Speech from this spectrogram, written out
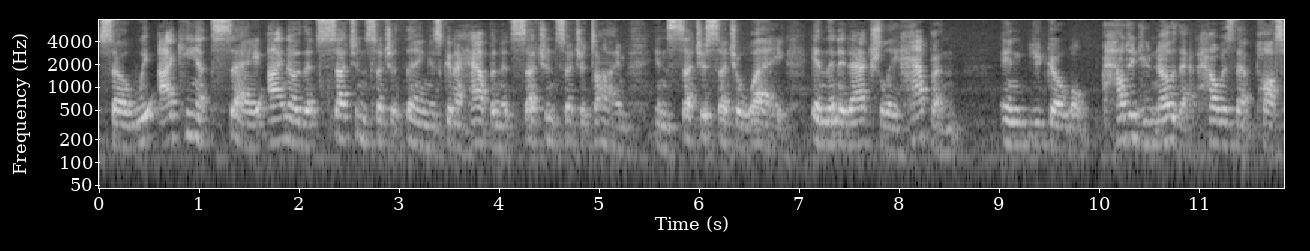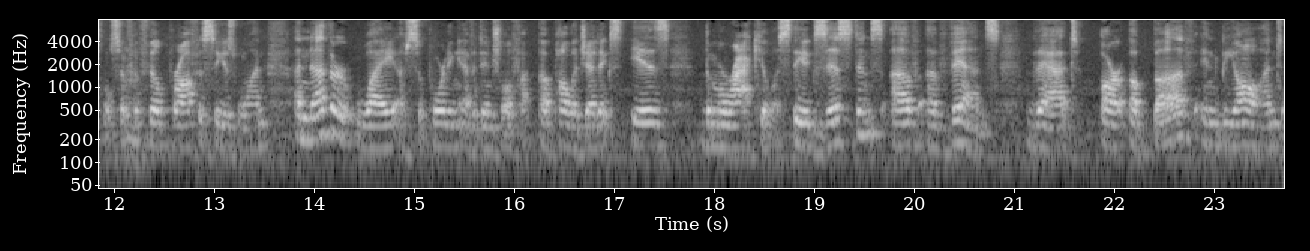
So we, I can't say I know that such and such a thing is going to happen at such and such a time in such and such a way, and then it actually happened and you'd go, well, how did you know that? How is that possible? So, fulfilled prophecy is one. Another way of supporting evidential ap- apologetics is the miraculous, the existence of events that are above and beyond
